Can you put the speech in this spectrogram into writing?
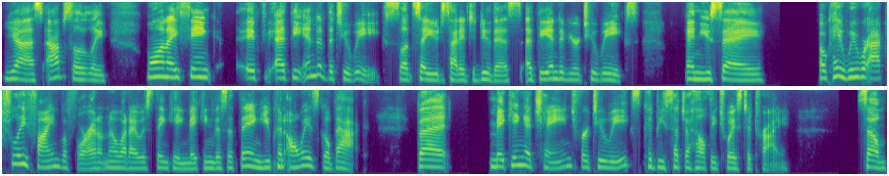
Yes, absolutely. Well, and I think if at the end of the two weeks, let's say you decided to do this at the end of your two weeks, and you say, okay, we were actually fine before. I don't know what I was thinking, making this a thing. You can always go back. But making a change for two weeks could be such a healthy choice to try. So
